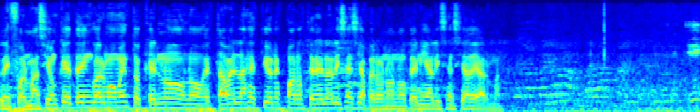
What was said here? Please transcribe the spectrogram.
La información que tengo al momento es que él no, no estaba en las gestiones para obtener la licencia, pero no, no tenía licencia de armas. ¿Y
